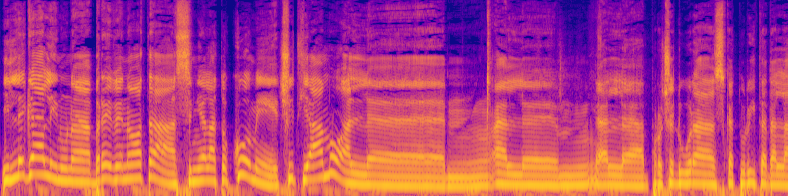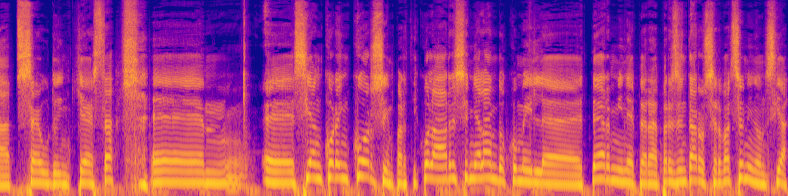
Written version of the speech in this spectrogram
Il legale in una breve nota ha segnalato come, citiamo, al, ehm, al, ehm, alla procedura scaturita dalla pseudo inchiesta ehm, eh, sia ancora in corso in particolare segnalando come il termine termine per presentare osservazioni non sia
